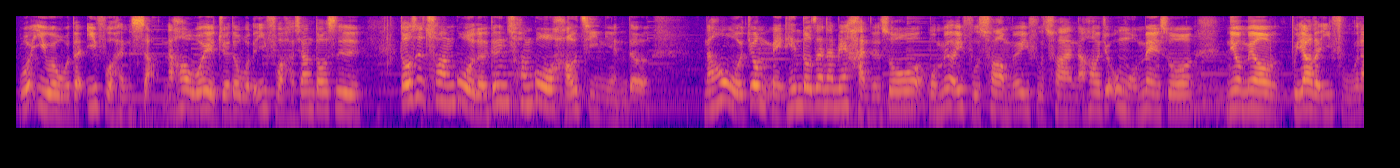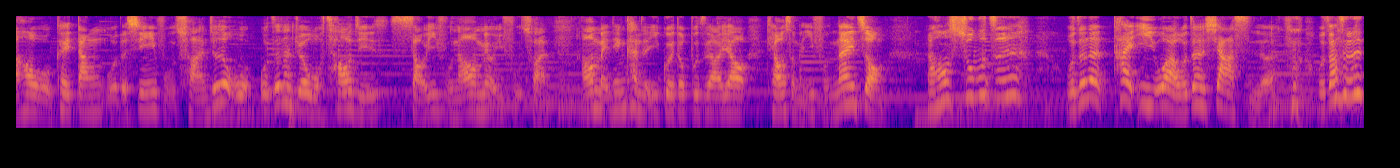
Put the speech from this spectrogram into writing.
我以为我的衣服很少，然后我也觉得我的衣服好像都是都是穿过的，跟穿过好几年的，然后我就每天都在那边喊着说我没有衣服穿，我没有衣服穿，然后就问我妹说你有没有不要的衣服，然后我可以当我的新衣服穿。就是我我真的觉得我超级少衣服，然后没有衣服穿，然后每天看着衣柜都不知道要挑什么衣服那一种。然后殊不知我真的太意外，我真的吓死了。我当时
